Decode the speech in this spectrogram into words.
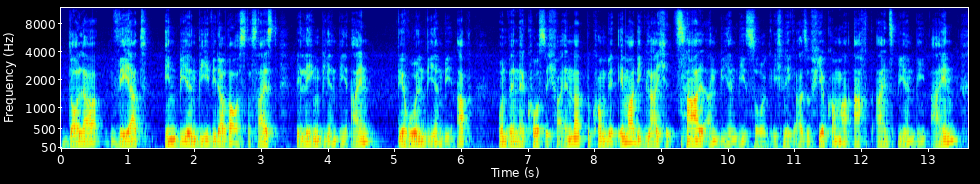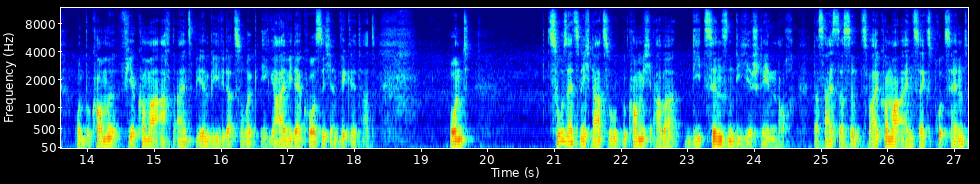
Dollar Wert in BNB wieder raus. Das heißt, wir legen BNB ein, wir holen BNB ab und wenn der Kurs sich verändert, bekommen wir immer die gleiche Zahl an BNBs zurück. Ich lege also 4,81 BNB ein und bekomme 4,81 BNB wieder zurück, egal wie der Kurs sich entwickelt hat. Und zusätzlich dazu bekomme ich aber die Zinsen, die hier stehen noch. Das heißt, das sind 2,16%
